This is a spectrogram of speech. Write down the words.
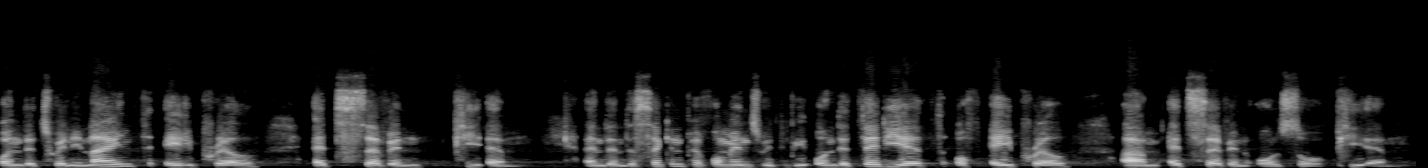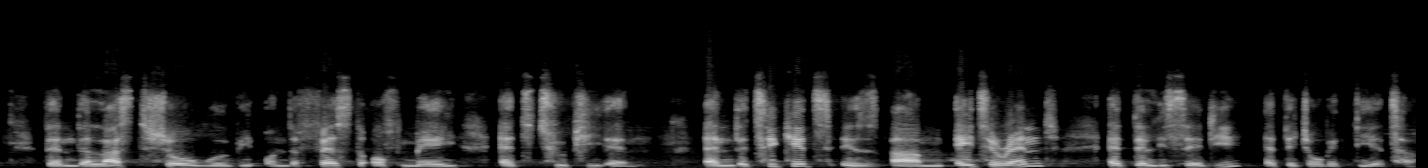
on the 29th April at 7 p.m. And then the second performance will be on the 30th of April um, at 7 also p.m. Then the last show will be on the 1st of May at 2 p.m. and the ticket is um, 80 rand at the Lesedi at the Joburg Theatre.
